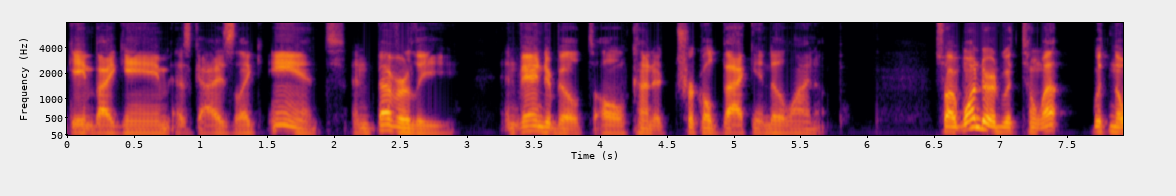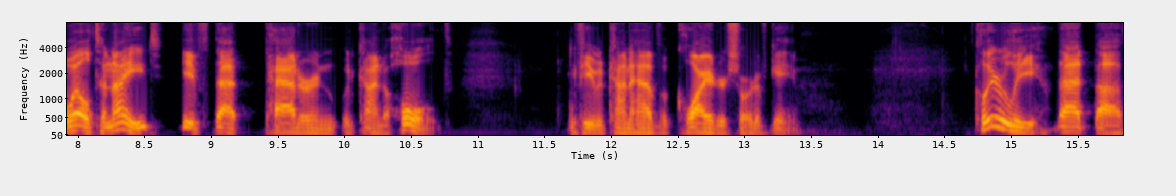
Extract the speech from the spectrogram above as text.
game by game as guys like Ant and Beverley and Vanderbilt all kind of trickled back into the lineup. So I wondered with Nowell, with Nowell tonight if that pattern would kind of hold, if he would kind of have a quieter sort of game. Clearly, that uh,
